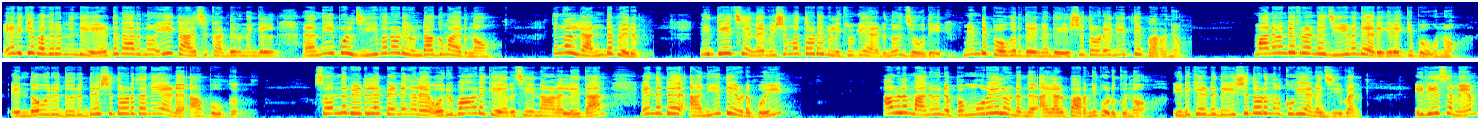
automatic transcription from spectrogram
എനിക്ക് പകരം നിന്റെ ഏട്ടനായിരുന്നു ഈ കാഴ്ച കണ്ടിരുന്നെങ്കിൽ നീ ഇപ്പോൾ ജീവനോടെ ഉണ്ടാകുമായിരുന്നോ? നിങ്ങൾ രണ്ടുപേരും. എന്നെ വിഷമത്തോടെ വിളിക്കുകയായിരുന്നു ജ്യോതി. മിണ്ടിപ്പോകരുത് എന്ന് ദേഷ്യത്തോടെ നിത്യ പറഞ്ഞു. മനുവിന്റെ ഫ്രണ്ട് ജീവന്റെ അരികിലേക്ക് പോകുന്നു. എന്തോ ഒരു ദുരുദ്ദേശത്തോടെ തന്നെയാണ് ആ പോക്ക്. സ്വന്തം വീട്ടിലെ പെണ്ണുങ്ങളെ ഒരുപാട് കെയർ ചെയ്യുന്ന ആളല്ലേ താൻ? എന്നിട്ട് അനിയത്തി എവിടെ പോയി? അവൾ മനുവിനൊപ്പം മുറിയിലുണ്ടെന്ന് അയാൾ പറഞ്ഞു കൊടുക്കുന്നു. ഇത് കേട്ട് ദേഷ്യത്തോടെ നിൽക്കുകയാണ് ജീവൻ. ഇതേ സമയം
